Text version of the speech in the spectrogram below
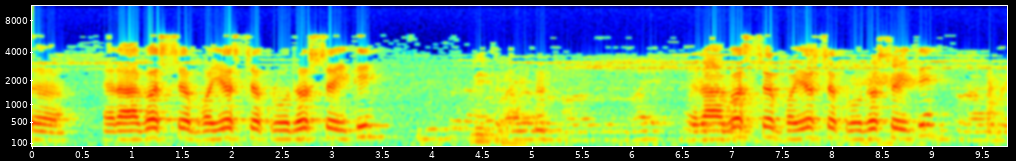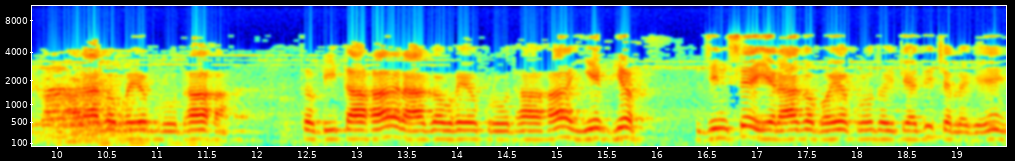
तो रागश्च, भयश्च, क्रोधश्च इति। रागश्च, भयश्च, क्रोधश्च इति। राग भय क्रोधा। तो बीता राग भय क्रोधा, ये भ्य, जिनसे ये राग, भय, क्रोध इत्यादि चले गए।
